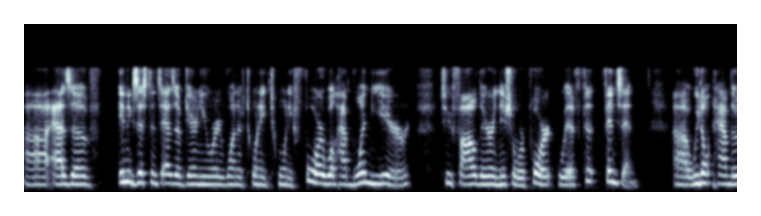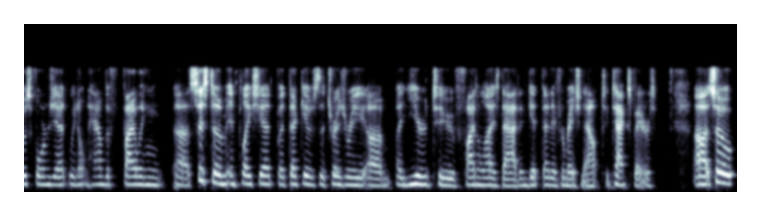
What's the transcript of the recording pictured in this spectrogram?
uh, as of in existence as of January 1 of 2024 will have one year to file their initial report with FinCEN. Uh, we don't have those forms yet. We don't have the filing uh, system in place yet, but that gives the Treasury um, a year to finalize that and get that information out to taxpayers. Uh, so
